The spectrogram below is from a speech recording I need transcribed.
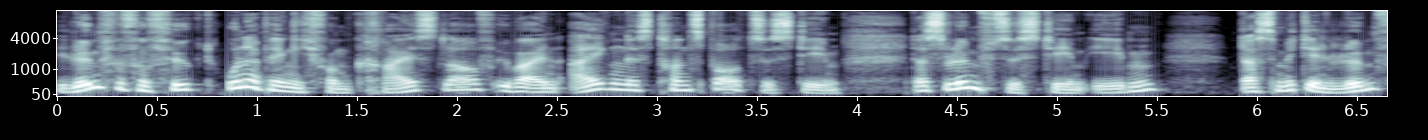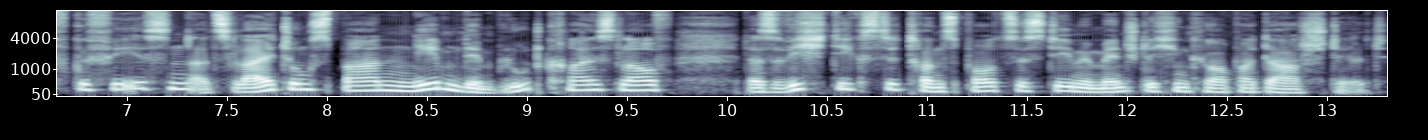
Die Lymphe verfügt unabhängig vom Kreislauf über ein eigenes Transportsystem, das Lymphsystem eben, das mit den Lymphgefäßen als Leitungsbahn neben dem Blutkreislauf das wichtigste Transportsystem im menschlichen Körper darstellt.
